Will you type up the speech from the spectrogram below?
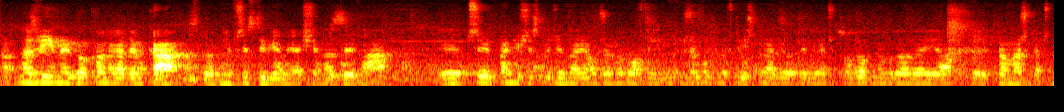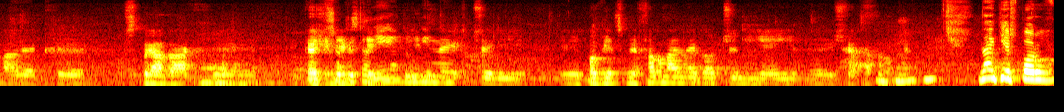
no, nazwijmy go Konradem K., zgodnie wszyscy wiemy jak się nazywa, Czy Panie się spodziewają, że, mogą w tej, że mógłby w tej sprawie odegrać podobną rolę jak Tomasz Kaczmarek w sprawach Kazimierskiej innych, czyli y, powiedzmy formalnego czy mniej y, światła prawnego? Najpierw, porów,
